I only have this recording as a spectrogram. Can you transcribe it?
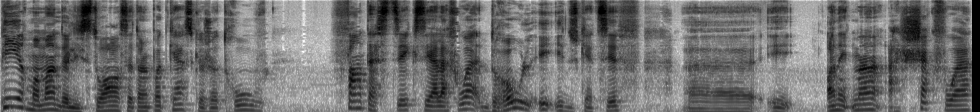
Pire moment de l'histoire, c'est un podcast que je trouve fantastique. C'est à la fois drôle et éducatif. Euh, et honnêtement, à chaque fois,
